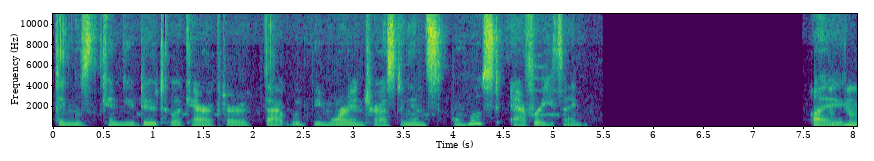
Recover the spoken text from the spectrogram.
things can you do to a character that would be more interesting and it's almost everything like Mm-hmm.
